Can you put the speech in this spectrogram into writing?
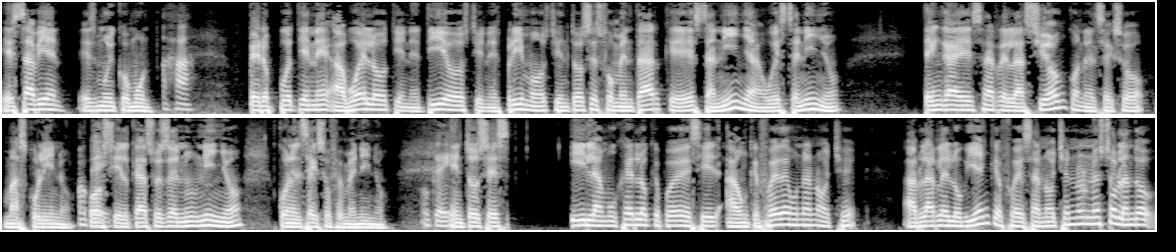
está bien, es muy común. Ajá. Pero pues tiene abuelo, tiene tíos, tiene primos y entonces fomentar que esta niña o este niño tenga esa relación con el sexo masculino o si el caso es de un niño con el sexo femenino. Ok. Entonces, y la mujer lo que puede decir, aunque fue de una noche, hablarle lo bien que fue esa noche. No, no estoy hablando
